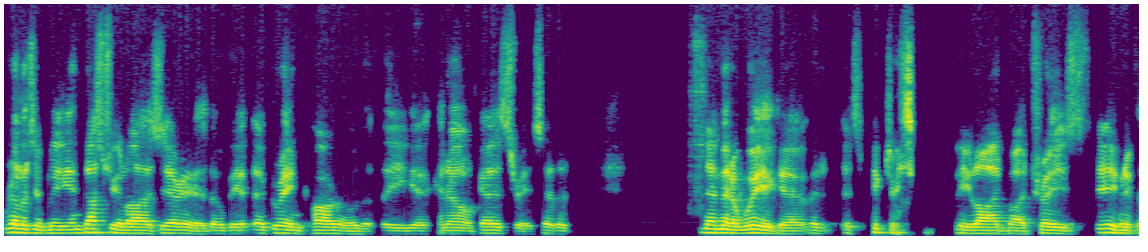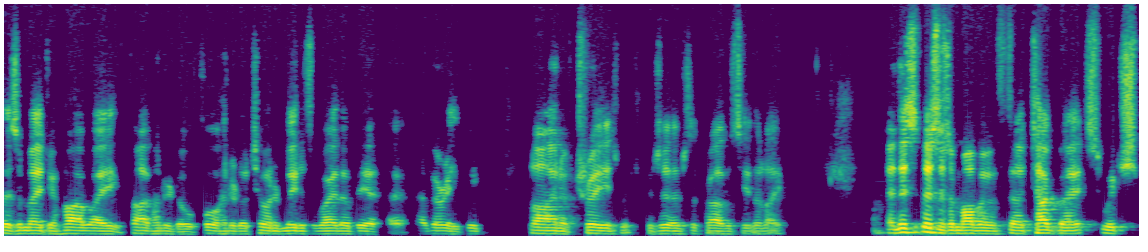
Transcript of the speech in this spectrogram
relatively industrialized area, there'll be a, a green corridor that the uh, canal goes through, so that no matter where you go, it, it's picturesquely lined by trees. Even if there's a major highway 500 or 400 or 200 meters away, there'll be a, a, a very big line of trees which preserves the privacy of the lake. And this, this is a mob of uh, tugboats which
